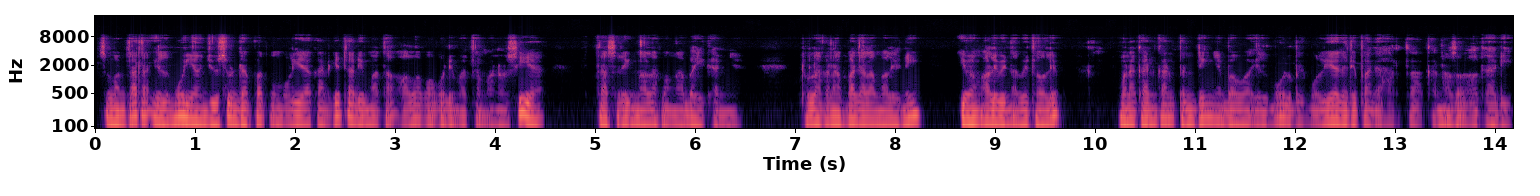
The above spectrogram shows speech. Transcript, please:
Sementara ilmu yang justru dapat memuliakan kita di mata Allah maupun di mata manusia, kita sering malah mengabaikannya. Itulah kenapa dalam hal ini Imam Ali bin Abi Thalib menekankan pentingnya bahwa ilmu lebih mulia daripada harta karena soal tadi.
